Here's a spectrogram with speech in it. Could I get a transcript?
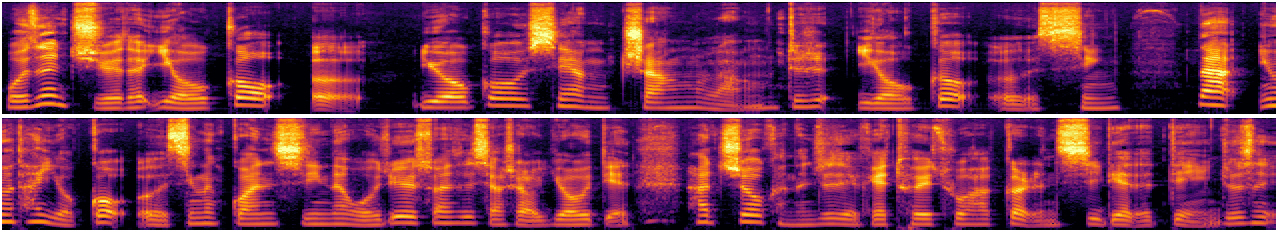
我真的觉得有够恶，有够像蟑螂，就是有够恶心。那因为它有够恶心的关系呢，我觉得算是小小优点。它之后可能就是也可以推出它个人系列的电影，就是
